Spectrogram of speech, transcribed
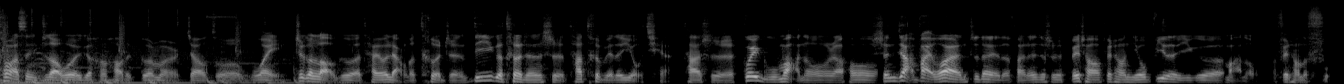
托马斯，你知道我有一个很好的哥们儿叫做 Wayne，这个老哥他有两个特征，第一个特征是他特别的有钱，他是硅谷码农，然后身价百万之类的，反正就是非常非常牛逼的一个码农，非常的富。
